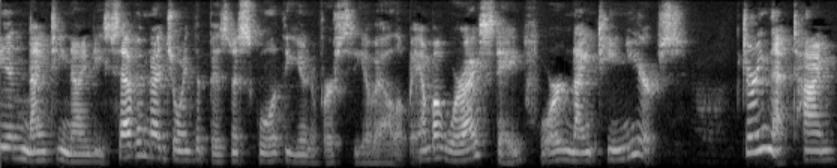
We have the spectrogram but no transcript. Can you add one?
in 1997, I joined the business school at the University of Alabama, where I stayed for 19 years. During that time,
